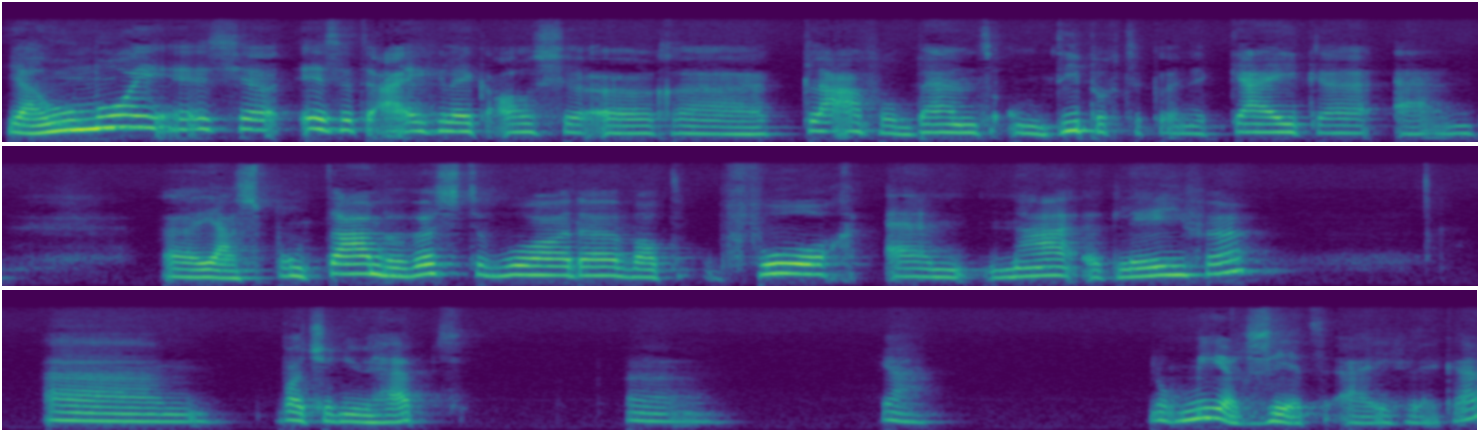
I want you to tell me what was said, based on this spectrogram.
Ja, hoe mooi is, je, is het eigenlijk als je er uh, klaar voor bent om dieper te kunnen kijken en uh, ja, spontaan bewust te worden wat voor en na het leven, uh, wat je nu hebt, uh, ja, nog meer zit eigenlijk. Hè?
